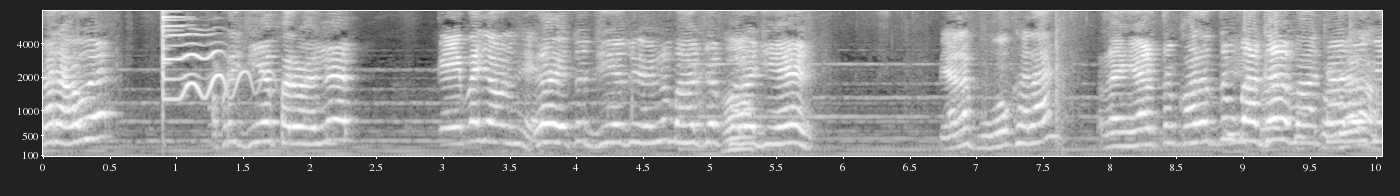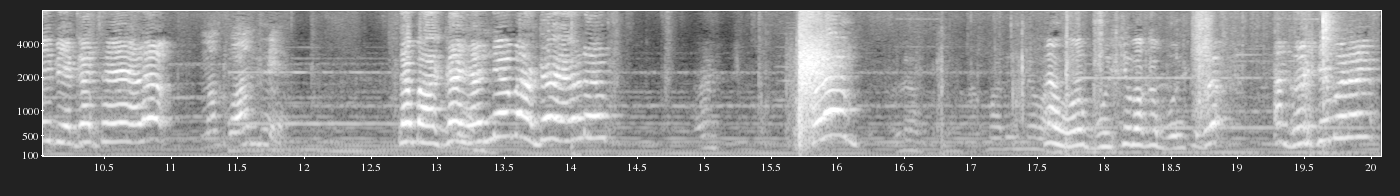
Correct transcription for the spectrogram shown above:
તારે આવું હે? આપણે જીએ ફરવા ને. કે એ જવાનું છે? એ તો જીએ તો એનું બહાર જો ફરવા જીએ. પેલા ભૂવો ખરા અરે યાર તો ખરો તું બાગા માથારો બે ભેગા થયા હેડો માં કોણ છે? તો બાઘા હેડ ને બાઘા અરે, અમારી ને ના હો ભૂલશે બાગા ભૂલશે આ ઘર જે બનાવ્યું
